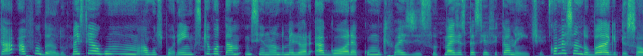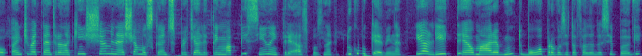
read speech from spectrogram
ficar afundando. Mas tem algum, alguns poréns que eu vou estar tá ensinando melhor agora como que faz isso, mais especificamente. Começando o bug, pessoal, a gente vai estar tá entrando aqui em Chaminé Chamuscantes, porque ali tem uma piscina, entre aspas, né, do Cubo Kevin, né? E ali é uma área muito boa para você estar tá fazendo esse bug.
